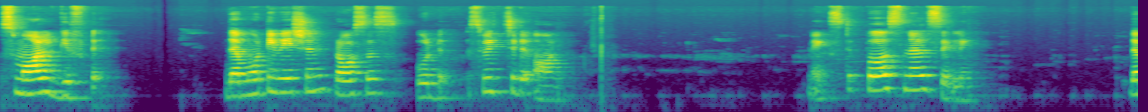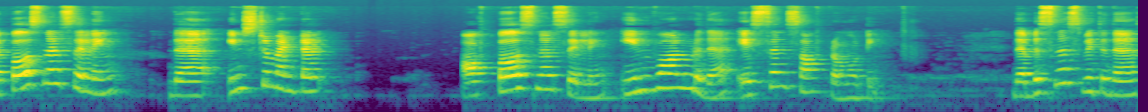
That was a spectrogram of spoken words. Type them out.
small gift. The motivation process would switched on. Next personal selling the personal selling the instrumental of personal selling involved the essence of promoting the business with the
